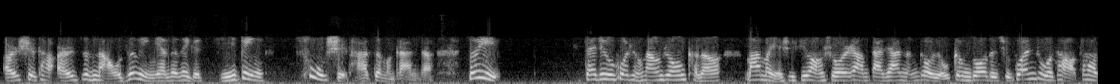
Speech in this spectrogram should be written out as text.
而是他儿子脑子里面的那个疾病促使他这么干的。所以，在这个过程当中，可能妈妈也是希望说，让大家能够有更多的去关注到他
